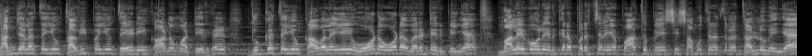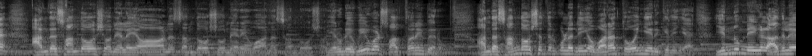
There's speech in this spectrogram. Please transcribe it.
சஞ்சலத்தையும் தவிப்பையும் தேடியும் காண மாட்டீர்கள் துக்கத்தையும் கவலையையும் ஓட ஓட விரட்டி இருப்பீங்க மலை போல் இருக்கிற பிரச்சனையை பார்த்து பேசி சமுத்திரத்தில் தள்ளுவீங்க. அந்த சந்தோஷம் நிலையான சந்தோஷம் நிறைவான சந்தோஷம். என்னுடைய வியூவர்ஸ் அத்தனை பேரும் அந்த சந்தோஷத்திற்குள்ளே நீங்கள் வர துவங்கி இருக்கிறீங்க. இன்னும் நீங்கள் அதிலே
